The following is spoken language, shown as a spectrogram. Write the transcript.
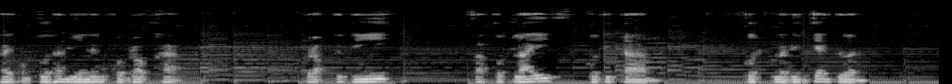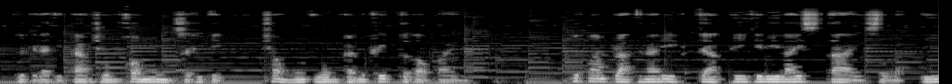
ภัยของตัวท่านเองและบุคคลรอบข้างสำหรับคลิปนี้ฝากกดไลค์ กดติดตาม กดกระดิ่งแจ้งเตือน พื่อจะได้ติดตามชมข้อมูลสถิติ ช่องมุนรวมกันในคลิปต่อไปด้วยความปรารถนาดีจาก PKD Lifestyle สวัสดี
